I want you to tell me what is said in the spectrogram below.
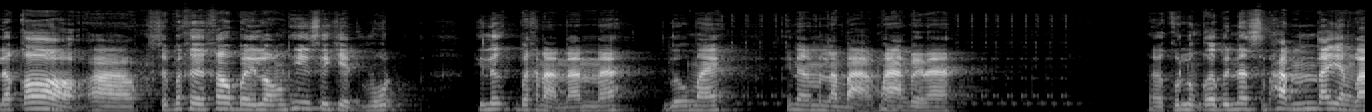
แล้วก็อ่าฉันไม่เคยเข้าไปลองที่ Secret Wood ที่ลึกไปขนาดนั้นนะ รู้ไหมที่นั่นมันลำบากมากเลยนะเออคุณลุงเออเป็นสภาพนั้นได้อย่างไร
